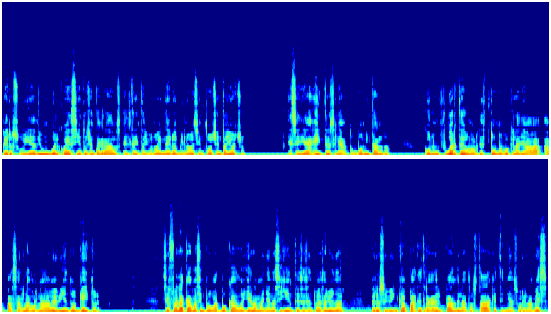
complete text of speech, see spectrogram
Pero su vida dio un vuelco de 180 grados el 31 de enero de 1988. Ese día Hater se levantó vomitando con un fuerte dolor de estómago que la llevaba a pasar la jornada bebiendo Gatorade. Se fue a la cama sin probar bocado y a la mañana siguiente se sentó a desayunar, pero se vio incapaz de tragar el pan de la tostada que tenía sobre la mesa.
